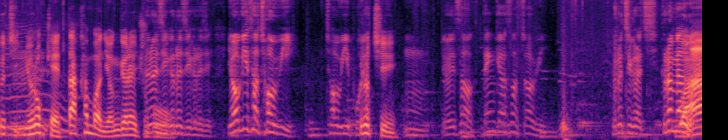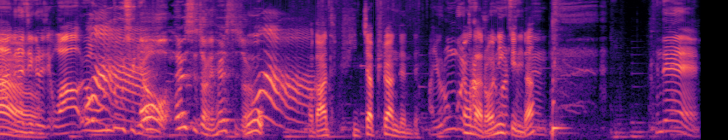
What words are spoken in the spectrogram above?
그렇지 음. 요렇게 딱 한번 연결해 주고 그러지 그러지 그러지. 여기서 저 위. 저 위 보여? 그렇지 응. 여기서 땡겨서 저 위. 그렇지 그렇지. 그러면 와우. 아 그러지 그러지. 와 우와. 운동실이야. 어, 헬스장이야, 헬스장. 오. 어, 나한테 진짜 필요한 데인데 아 요런 걸 형, 다나 구경할 러닝 수 뛴다? 있는. 근데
